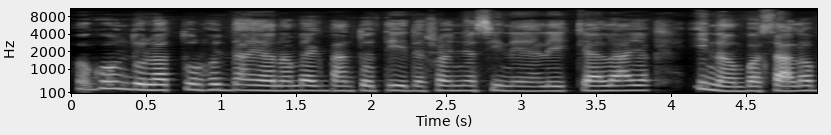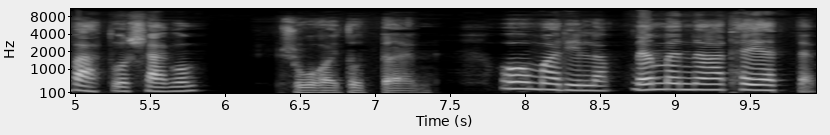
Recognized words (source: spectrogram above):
A gondolattól, hogy Diana megbántott édesanyja színe elég kell álljak, innen baszáll a bátorságom. Sóhajtotta en. Ó, Marilla, nem menne át helyettem?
